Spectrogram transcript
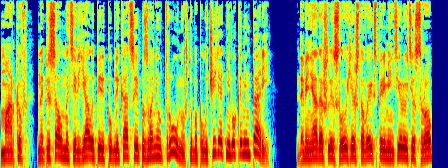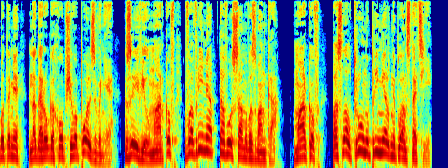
Марков написал материал и перед публикацией позвонил Труну, чтобы получить от него комментарий. «До меня дошли слухи, что вы экспериментируете с роботами на дорогах общего пользования», заявил Марков во время того самого звонка. Марков послал Труну примерный план статьи.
